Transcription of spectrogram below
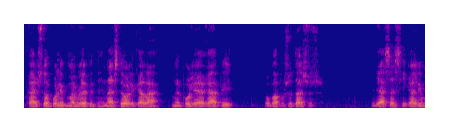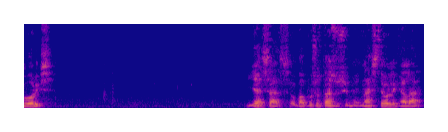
Ευχαριστώ πολύ που με βλέπετε. Να είστε όλοι καλά. Με πολύ αγάπη, ο παππούς ο Τάσος. Γεια σας και καλή μου όρεξη. Γεια σας, ο παππούς ο Τάσος είμαι. Να είστε όλοι καλά.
